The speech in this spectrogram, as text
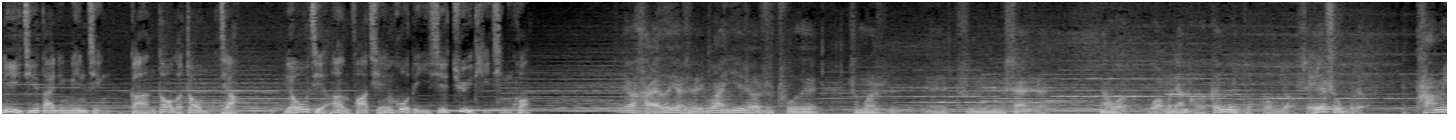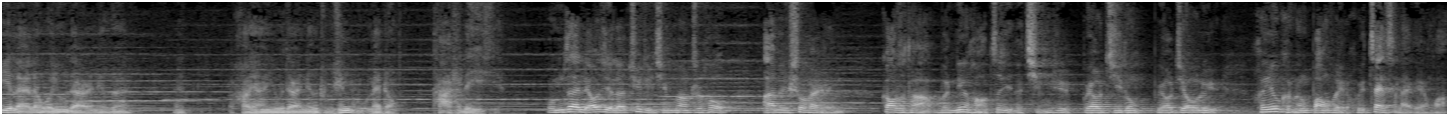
立即带领民警赶到了赵某家，了解案发前后的一些具体情况。这孩子要是万一要是出个什么呃出闪失。那我我们两口根本就活不了，谁也受不了。他们一来了，我有点那个，嗯，好像有点那个主心骨那种，踏实了一些。我们在了解了具体情况之后，安慰受害人，告诉他稳定好自己的情绪，不要激动，不要焦虑，很有可能绑匪会再次来电话。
